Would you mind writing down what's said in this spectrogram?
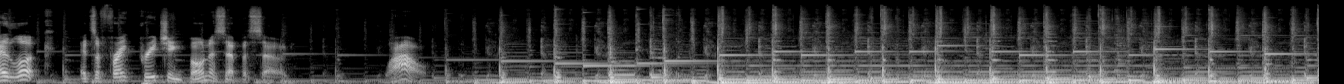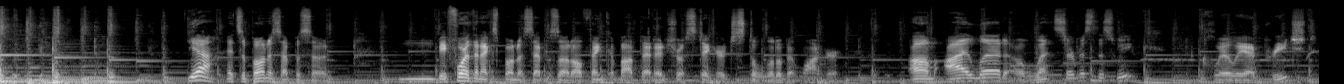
Hey, look, it's a Frank preaching bonus episode. Wow. Yeah, it's a bonus episode. Mm, Before the next bonus episode, I'll think about that intro sticker just a little bit longer. Um, I led a Lent service this week. Clearly, I preached.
